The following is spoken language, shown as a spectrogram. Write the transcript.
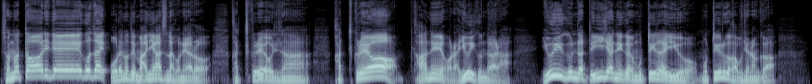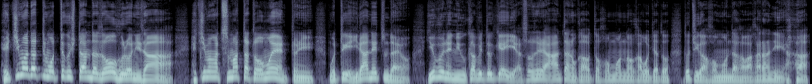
その通りでござい。俺ので間に合わすな、この野郎。買ってくれよ、おじさん。買ってくれよ。買わねえよ。ほら、ゆいくんだから。ゆいくんだっていいじゃねえかよ。持ってきたらいいよ。持ってけるか、かぼちゃなんか。ヘチマだって持ってく人あんだぞ、お風呂にさ。ヘチマが詰まったと思え、本当に。持ってけ、いらねえっつんだよ。湯船に浮かべときゃいいや。そうすりゃあんたの顔と本物のかぼちゃとどっちが本物だかわからねえや。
